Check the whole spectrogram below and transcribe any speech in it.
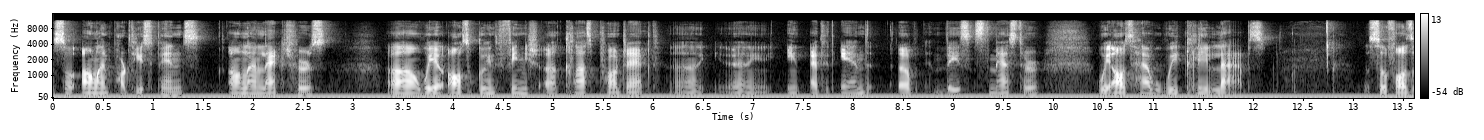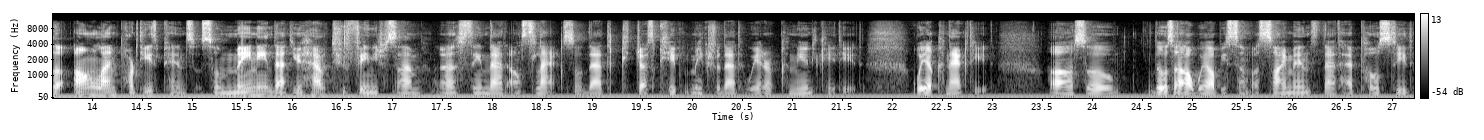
So online participants, online lectures. Uh, we are also going to finish a class project uh, in, at the end of this semester. We also have weekly labs. So for the online participants, so mainly that you have to finish some uh, thing that on Slack, so that just keep make sure that we are communicated, we are connected. Uh, so those are will be some assignments that I posted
